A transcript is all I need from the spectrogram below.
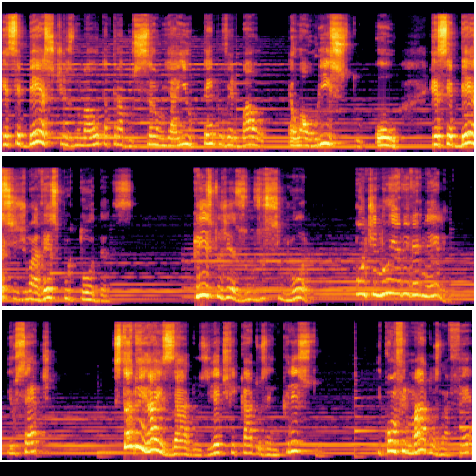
recebestes numa outra tradução, e aí o tempo verbal é o auristo, ou recebestes de uma vez por todas, Cristo Jesus, o Senhor, continue a viver nele. E o 7, Estando enraizados e edificados em Cristo e confirmados na fé,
